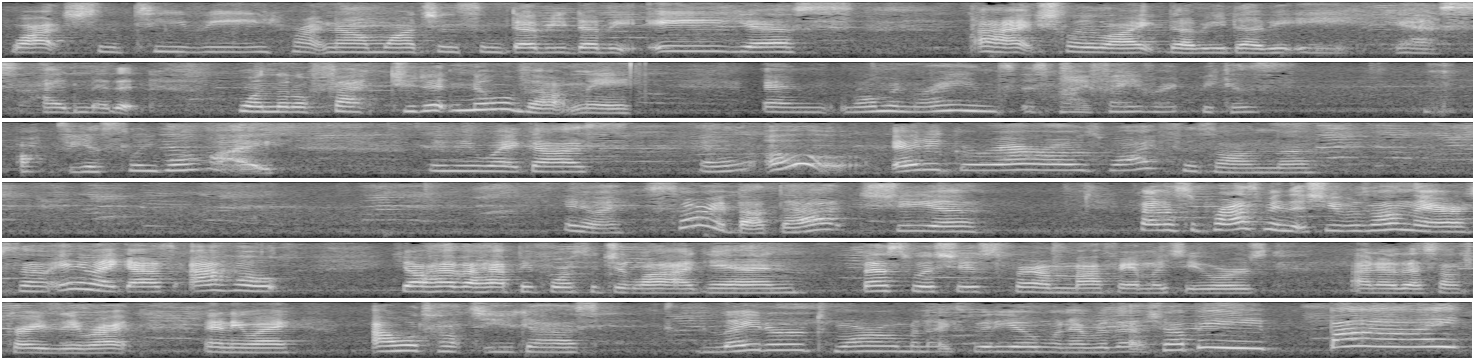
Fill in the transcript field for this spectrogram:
watch some TV. Right now I'm watching some WWE. Yes, I actually like WWE. Yes, I admit it. one little fact you didn't know about me. And Roman Reigns is my favorite because obviously why. Anyway, guys, and oh, Eddie Guerrero's wife is on the. Anyway, sorry about that. She uh kind of surprised me that she was on there. So anyway, guys, I hope y'all have a happy 4th of July again. Best wishes from my family to yours. I know that sounds crazy, right? Anyway, I will talk to you guys later tomorrow in my next video, whenever that shall be. Bye!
